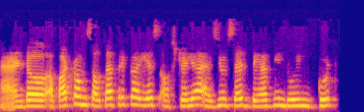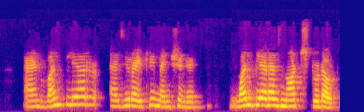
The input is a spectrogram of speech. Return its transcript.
And uh, apart from south africa yes australia as you said they have been doing good. And one player as you rightly mentioned it one player has not stood out.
